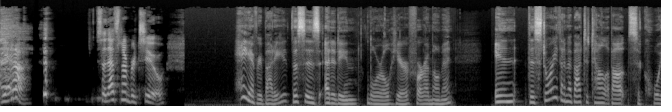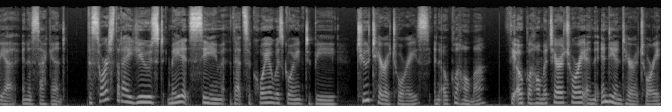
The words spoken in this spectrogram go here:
yeah. so that's number two. Hey, everybody, this is editing Laurel here for a moment. In the story that I'm about to tell about Sequoyah in a second, the source that I used made it seem that Sequoyah was going to be two territories in Oklahoma the Oklahoma Territory and the Indian Territory,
